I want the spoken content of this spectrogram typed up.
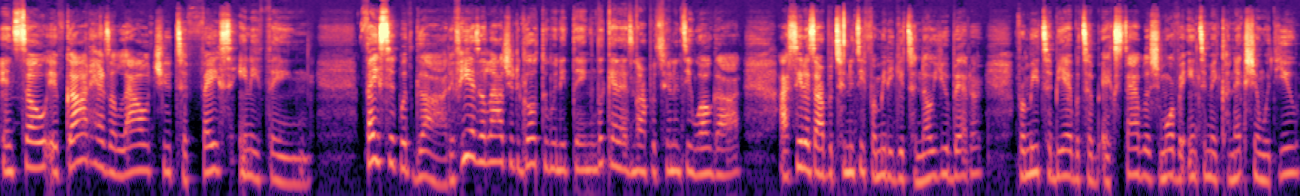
And so, if God has allowed you to face anything, face it with God. If He has allowed you to go through anything, look at it as an opportunity. Well, God, I see it as an opportunity for me to get to know you better, for me to be able to establish more of an intimate connection with you.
